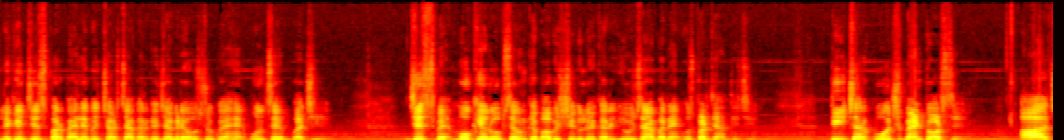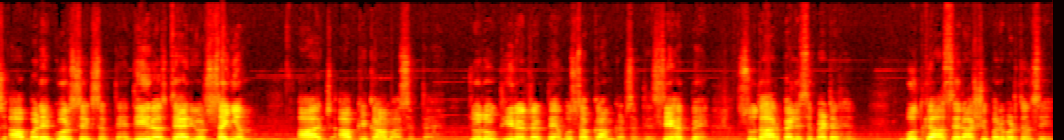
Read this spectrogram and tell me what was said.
लेकिन जिस पर पहले भी चर्चा करके झगड़े हो चुके हैं, उनसे बचिए। जिसमें मुख्य रूप से उनके भविष्य को लेकर योजना बने, उस पर ध्यान दीजिए। टीचर, कोच, मेंटोर से आज आप बड़े गुर सीख सकते हैं। धीरज, धैर्य और संयम आज आपके काम आ सकता है। जो लोग धीरज रखते हैं, वो सब काम कर सकते हैं। सेहत में सुधार पहले से बेटर है। बुद्ध के आज से राशि परिवर्तन से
